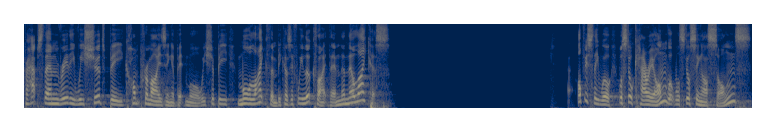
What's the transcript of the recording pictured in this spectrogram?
perhaps then really we should be compromising a bit more. We should be more like them because if we look like them, then they'll like us. Obviously, we'll, we'll still carry on, we'll, we'll still sing our songs,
